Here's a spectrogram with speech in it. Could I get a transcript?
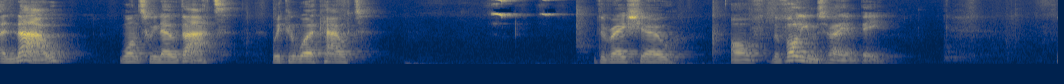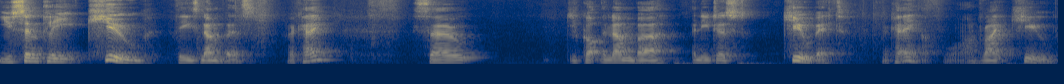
And now, once we know that, we can work out the ratio of the volumes of A and B. You simply cube these numbers, okay? So you've got the number and you just cube it. Okay, I'll write cube.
